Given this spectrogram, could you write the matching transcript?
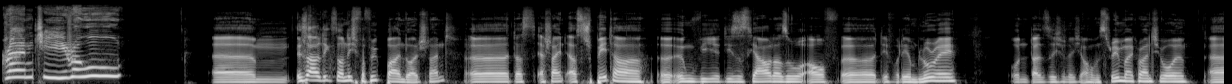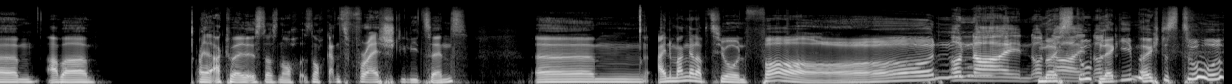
Crunchyroll. Ähm, ist allerdings noch nicht verfügbar in Deutschland. Äh, das erscheint erst später äh, irgendwie dieses Jahr oder so auf äh, DVD und Blu-ray und dann sicherlich auch im Stream bei Crunchyroll. Ähm, aber äh, aktuell ist das noch, ist noch ganz fresh, die Lizenz. Ähm, eine Manga-Adaption von. Oh nein, oh Möchtest nein. du, Blackie? Möchtest du?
